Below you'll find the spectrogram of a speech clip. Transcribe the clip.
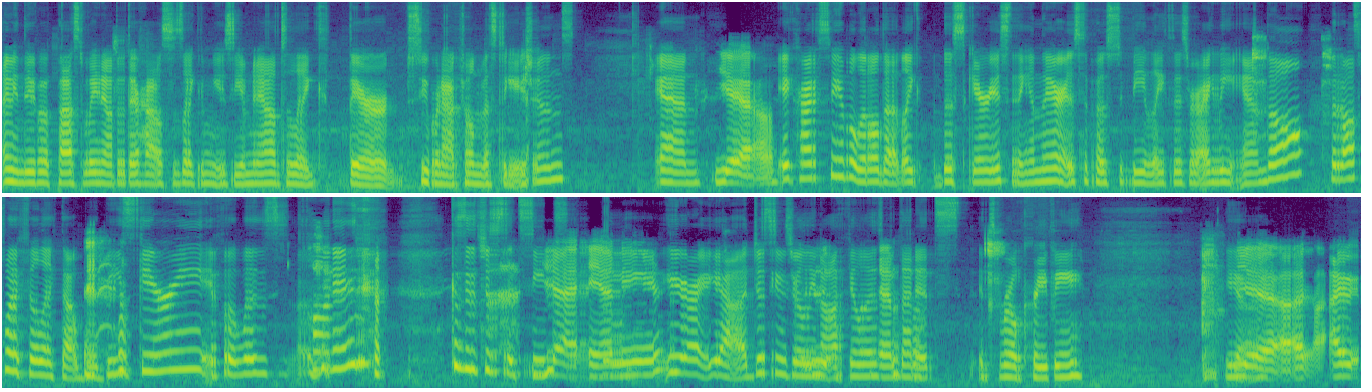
I mean, they both passed away now, but their house is like a museum now to like their supernatural investigations. And Yeah. it cracks me up a little that like the scariest thing in there is supposed to be like this Raggedy Ann doll, but also I feel like that would be scary if it was haunted. Because it's just it seems Yeah, Annie. You're right, yeah, it just seems really innocuous, but then it's it's real creepy. Yeah. I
